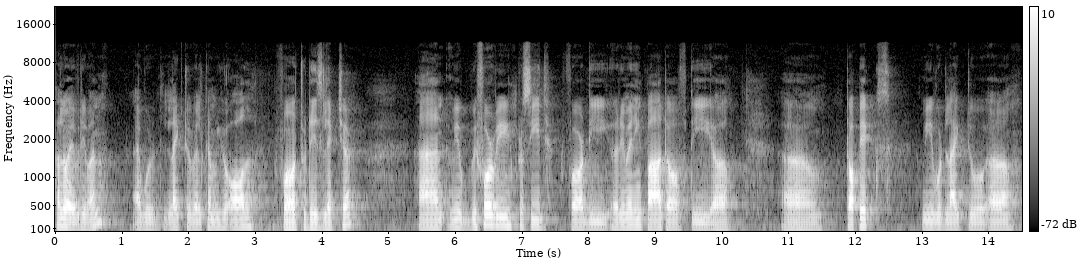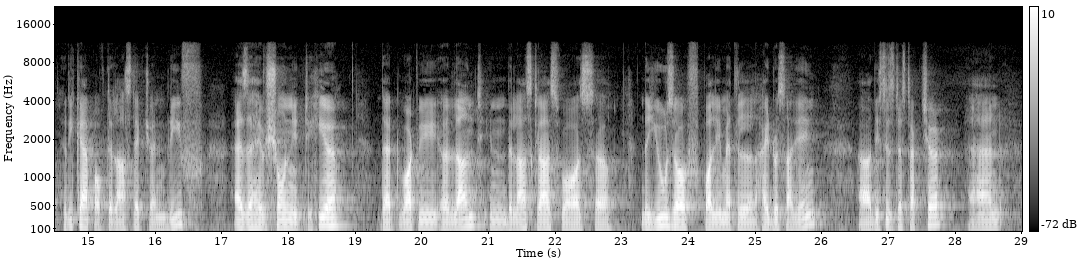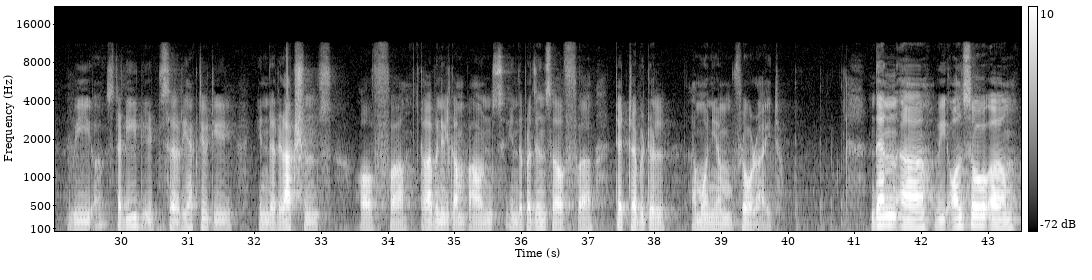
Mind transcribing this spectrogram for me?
Hello everyone, I would like to welcome you all for today's lecture. And we, before we proceed for the remaining part of the uh, uh, topics we would like to uh, recap of the last lecture in brief as I have shown it here that what we uh, learnt in the last class was uh, the use of polymethyl hydrosilane. Uh, this is the structure and we uh, studied its uh, reactivity in the reductions of carbonyl compounds in the presence of tetrabutyl ammonium fluoride. Then we also um,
